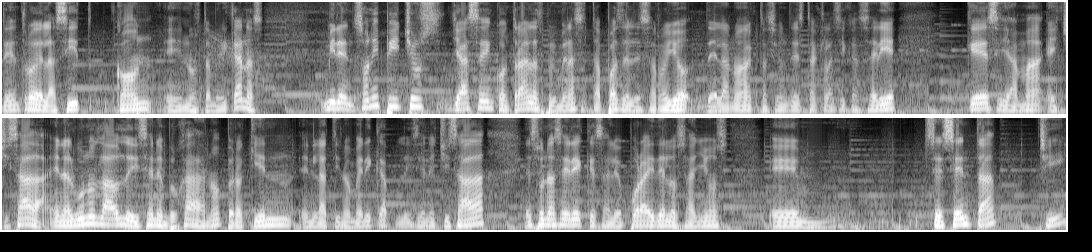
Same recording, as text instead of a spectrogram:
dentro de las sitcom eh, norteamericanas. Miren, Sony Pictures ya se encontraba en las primeras etapas del desarrollo de la nueva adaptación de esta clásica serie que se llama Hechizada. En algunos lados le dicen Embrujada, ¿no? Pero aquí en, Latinoamérica le dicen Hechizada. Es una serie que salió por ahí de los años 60, em, ¿sí?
